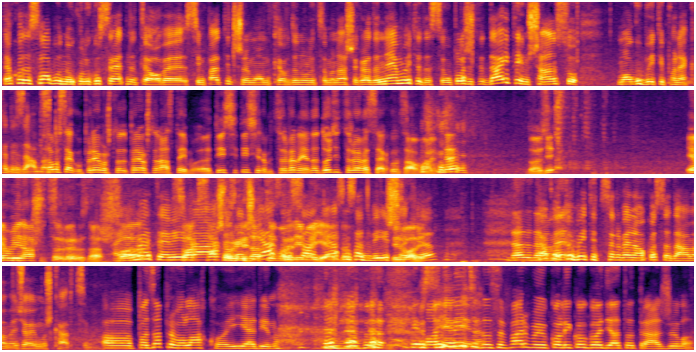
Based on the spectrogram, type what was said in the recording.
Tako da slobodno, ukoliko sretnete ove simpatične momke ovde na ulicama našeg grada, nemojte da se uplašite, dajte im šansu, mogu biti ponekad i zabavni. Samo sekund, pre nego što, pre nego što nastavimo. E, Ti si, ti si nam crvena jedna, dođi crvena sekund, samo molim te. Dođi. Imamo mi našu crvenu, znaš. A imate vi svak- vašu, svaka znači organizacija ja sam, mora da ima sad, ja jednu. sam sad više, Izvoli. jel? Da, da, da. Kako je to biti crvena oko sa dama među ovim muškarcima? A, pa zapravo lako i jedino. Jer si Oni jedina. neće da se farbaju koliko god ja to tražila.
